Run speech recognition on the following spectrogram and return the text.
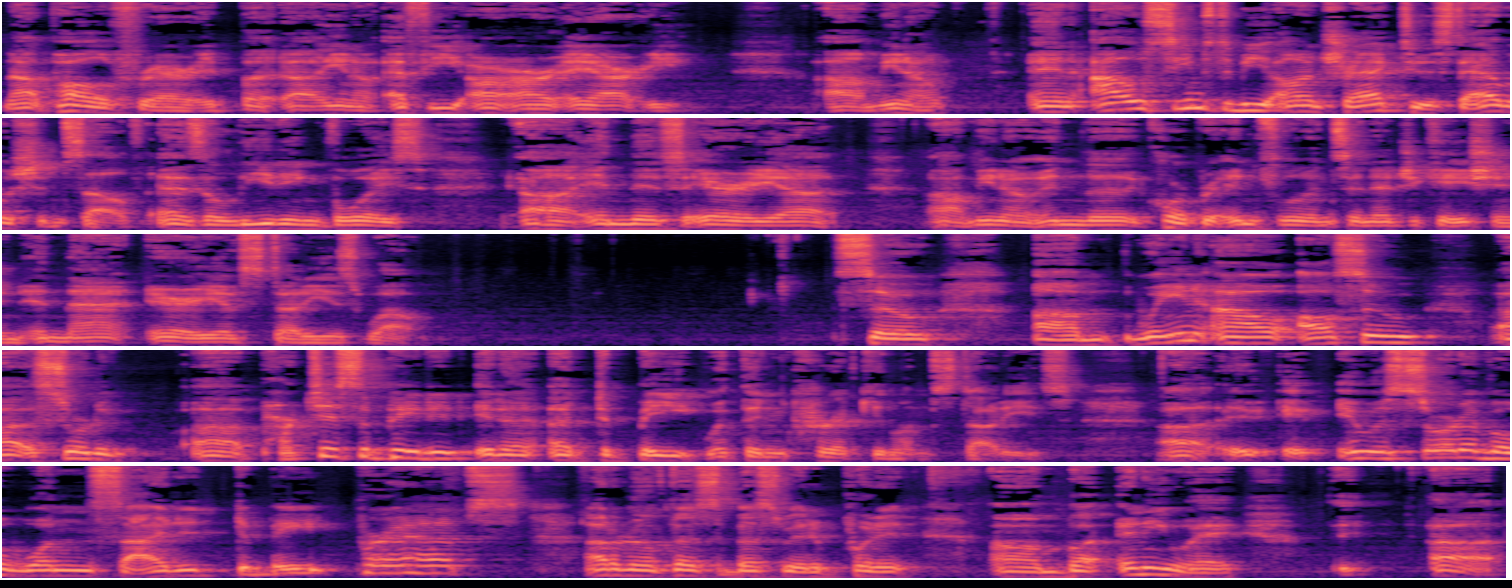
not Paulo Freire, but uh, you know F E R R A R E. Um, you know, and Au seems to be on track to establish himself as a leading voice uh, in this area. Um, you know, in the corporate influence and education in that area of study as well. So um, Wayne Au also uh, sort of uh, participated in a, a, debate within curriculum studies. Uh, it, it, was sort of a one-sided debate, perhaps. I don't know if that's the best way to put it, um, but anyway, uh,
